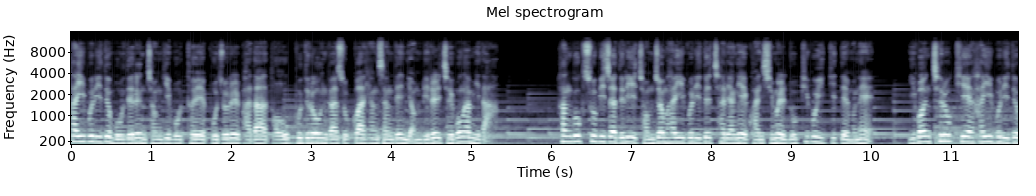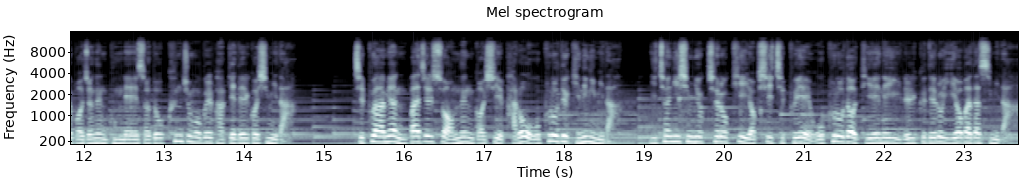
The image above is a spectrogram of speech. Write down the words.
하이브리드 모델은 전기 모터의 보조를 받아 더욱 부드러운 가속과 향상된 연비를 제공합니다. 한국 소비자들이 점점 하이브리드 차량에 관심을 높이고 있기 때문에 이번 체로키의 하이브리드 버전은 국내에서도 큰 주목을 받게 될 것입니다. 지프하면 빠질 수 없는 것이 바로 오프로드 기능입니다. 2026 체로키 역시 지프의 오프로더 DNA를 그대로 이어받았습니다.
